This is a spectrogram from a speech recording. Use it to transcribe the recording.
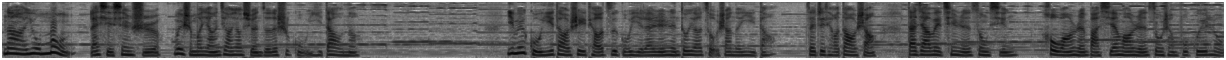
那用梦来写现实，为什么杨绛要选择的是古驿道呢？因为古驿道是一条自古以来人人都要走上的驿道，在这条道上，大家为亲人送行，后亡人把先亡人送上不归路，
